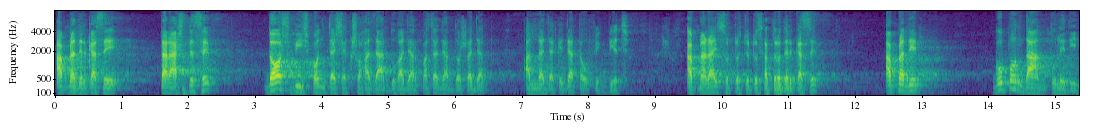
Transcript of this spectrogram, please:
আপনাদের কাছে তারা আসতেছে। দশ, বিশ, পঞ্চাশ, একশো হাজার, দু হাজার, পাঁচ হাজার, দশ হাজার। আল্লাহ যাকে যা তৌফিক দিয়েছে। আপনারাই ছোট্ট ছোট ছাত্রদের কাছে আপনাদের গোপন দান তুলে দিন।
